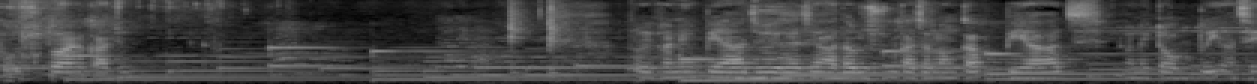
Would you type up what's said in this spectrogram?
পোস্ত আর কাজু তো এখানে পেঁয়াজ হয়ে গেছে, আদা, রসুন, কাঁচা লঙ্কা, পেঁয়াজ এখানে টক দই আছে।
